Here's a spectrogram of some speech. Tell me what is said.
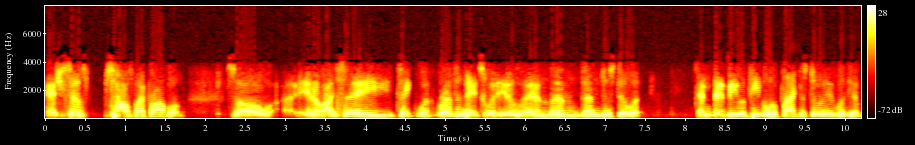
and she says, solves my problem. So, uh, you know, I say take what resonates with you, and then then just do it and, and be with people who practice doing it with you.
